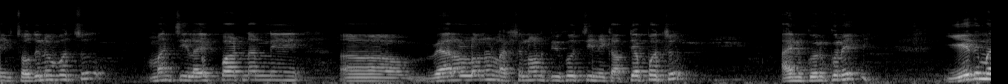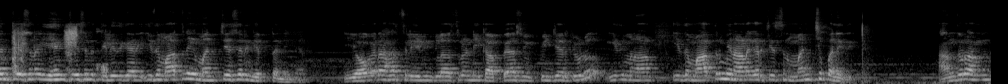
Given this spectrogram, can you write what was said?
నీకు చదువునివ్వచ్చు మంచి లైఫ్ పార్ట్నర్ని వేలల్లోనూ లక్షల్లోనూ తీసుకొచ్చి నీకు అప్పచెప్పచ్చు ఆయన కొనుక్కుని ఏది మంచి చేసినా ఏం చేసినా తెలియదు కానీ ఇది మాత్రం నీకు మంచి చేశారని చెప్తాను నేను. ఈ యోగ రహస్య క్లాస్లో నీకు అభ్యాసం ఇప్పించారు చూడు ఇది మా ఇది మాత్రం మీ నాన్నగారు చేసిన మంచి పని ఇది అందరూ అంద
